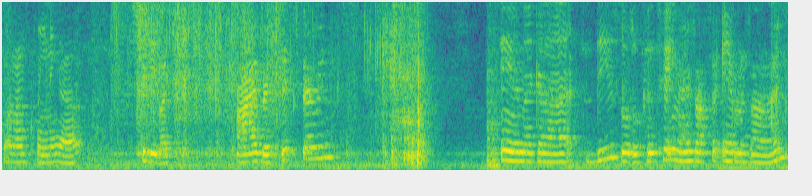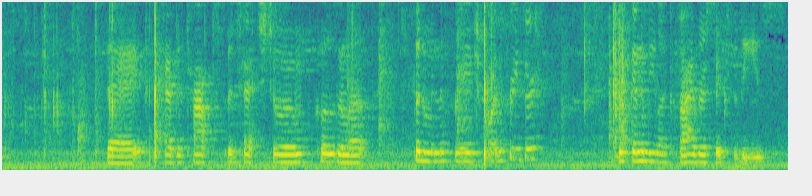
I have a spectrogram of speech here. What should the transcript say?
while I'm cleaning up. Should be like five or six servings. And I got these little containers off of Amazon that had the tops attached to them. Close them up, put them in the fridge or the freezer. It's gonna be like five or six of these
